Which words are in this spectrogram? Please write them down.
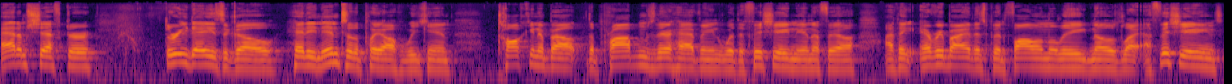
Adam Schefter three days ago, heading into the playoff weekend, talking about the problems they're having with officiating the NFL. I think everybody that's been following the league knows like officiating's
